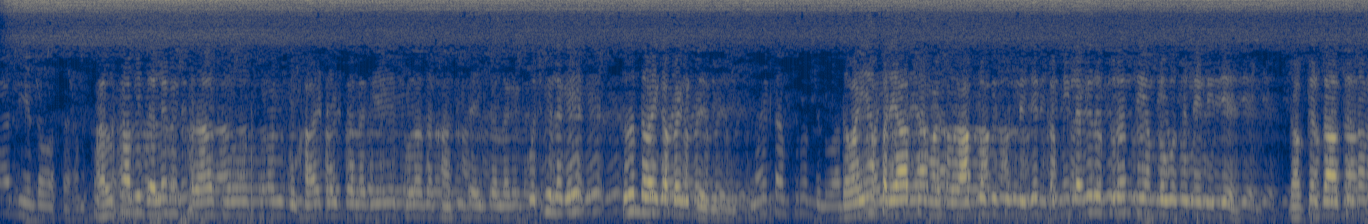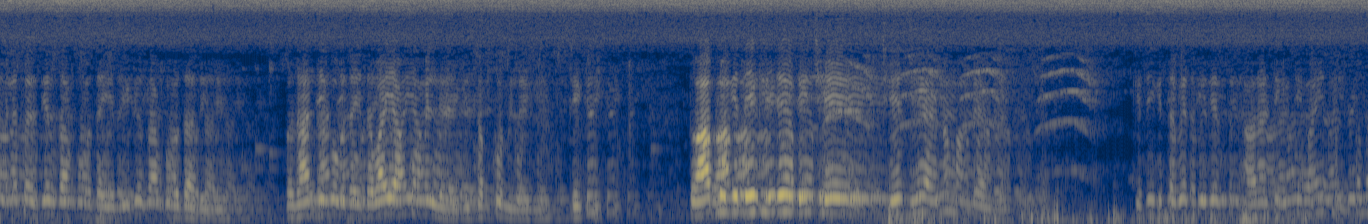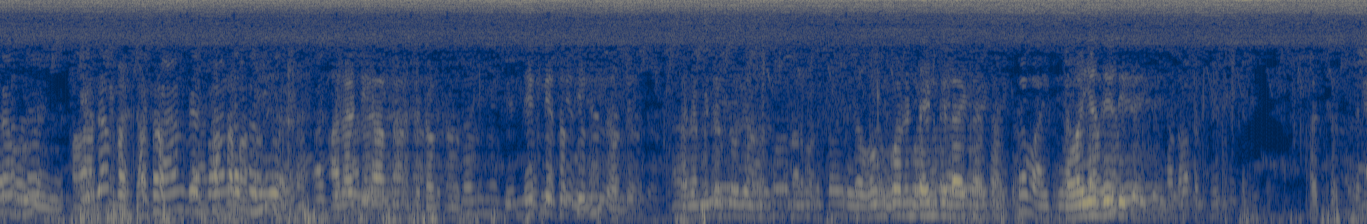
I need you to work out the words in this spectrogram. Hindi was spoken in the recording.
हल्का भी गले में खराश हो थोड़ा भी बुखार टाइप का लगे, थोड़ा सा खांसी टाइप का लगे, कुछ भी लगे, तुरंत दवाई का पैकेट दे दीजिए। दवाइयाँ पर्याप्त है हमारे आप लोग भी सुन लीजिए, कमी लगे तो तुरंत ही हम लोगों से ले लीजिए। डॉक्टर साहब से ना मिले तो एस साहब को बताइए डी साहब को बता दीजिए, प्रधान जी को बताइए, दवाई आपको मिल जाएगी, सबको मिलेगी, ठीक है? तो आप लोग ये देख लीजिए, अभी छः छः छः है ना मामले हमें किसी की तबीयत सीरियस आर आर टी की आई थी? डॉक्टर देख सब ठीक है। हो गया होम क्वारंटाइन के लायक दवाइयाँ दे दी गई। अच्छा।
